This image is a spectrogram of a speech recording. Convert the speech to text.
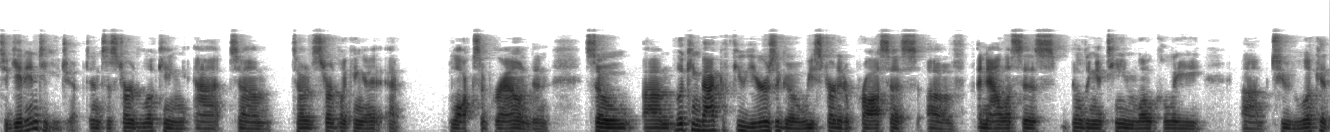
to get into Egypt and to start looking at um, to start looking at, at, blocks of ground. And so, um, looking back a few years ago, we started a process of analysis, building a team locally um, to look at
